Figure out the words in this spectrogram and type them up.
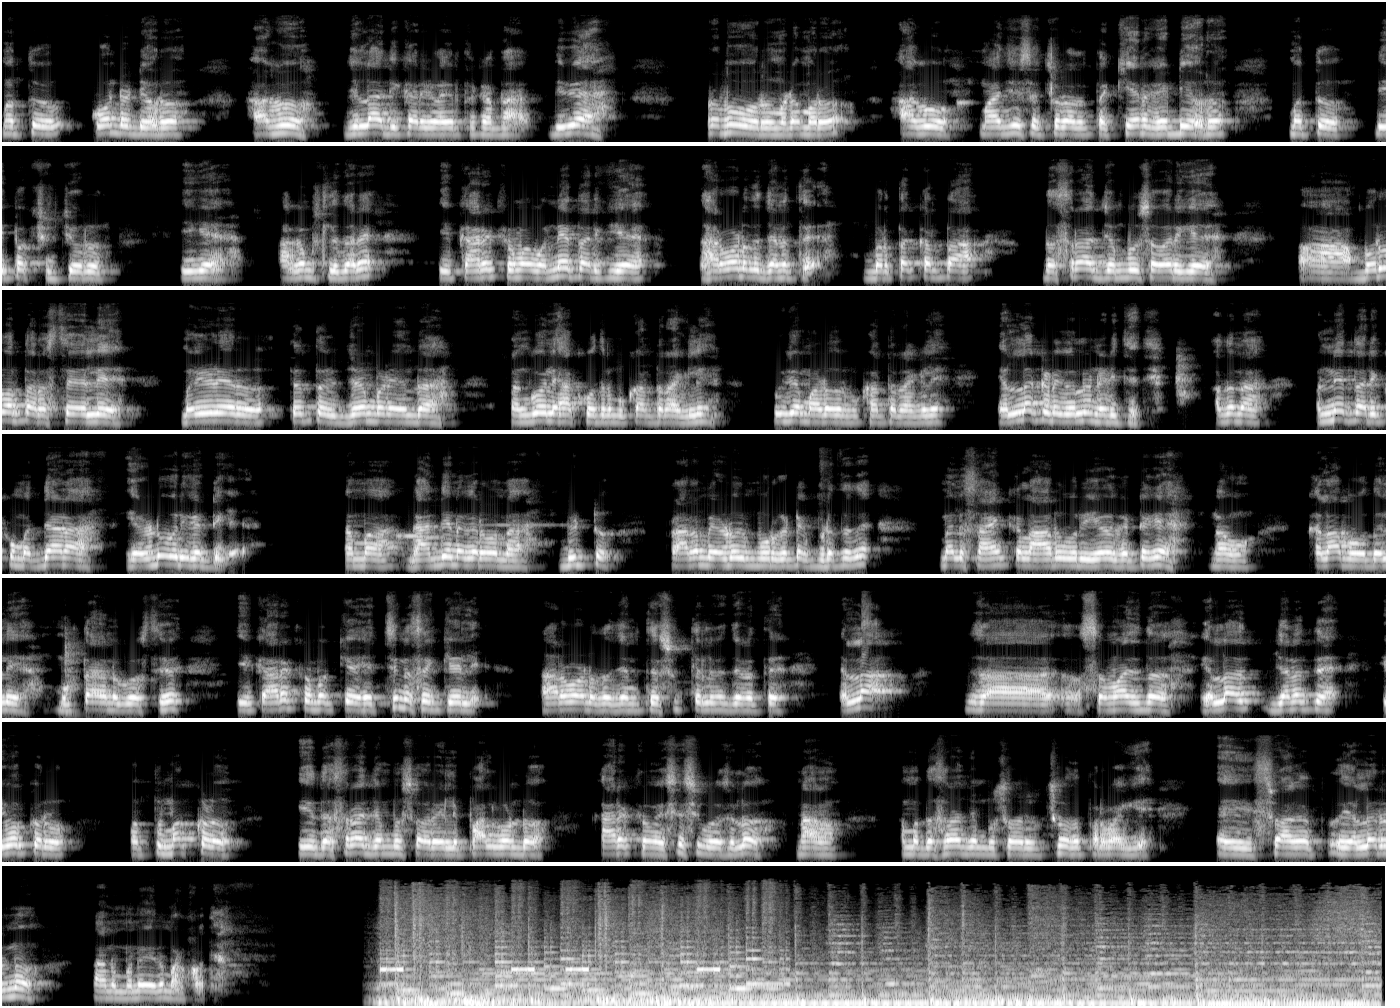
ಮತ್ತು ಕೋನ್ ಅವರು ಹಾಗೂ ಜಿಲ್ಲಾಧಿಕಾರಿಗಳಾಗಿರ್ತಕ್ಕಂಥ ದಿವ್ಯಾ ಪ್ರಭು ಅವರು ಮೇಡಮ್ ಅವರು, ಹಾಗೂ ಮಾಜಿ ಸಚಿವರಾದಂಥ ಕೆ ಆರ್ ರೆಡ್ಡಿ ಅವರು ಮತ್ತು ದೀಪಕ್ ಶುಚಿ ಅವರು ಹೀಗೆ ಆಗಮಿಸಲಿದ್ದಾರೆ. ಈ ಕಾರ್ಯಕ್ರಮ ಒಂದನೇ ತಾರೀಕಿಗೆ ಧಾರವಾಡದ ಜನತೆ ಬರ್ತಕ್ಕಂಥ ದಸರಾ ಜಂಬೂ ಸವಾರಿಗೆ ಬರುವಂಥ ರಸ್ತೆಯಲ್ಲಿ ಮಹಿಳೆಯರು ಅತ್ಯಂತ ವಿಜೃಂಭಣೆಯಿಂದ ರಂಗೋಲಿ ಹಾಕುವುದ್ರ ಮುಖಾಂತರ ಆಗಲಿ ಪೂಜೆ ಮಾಡೋದ್ರ ಮುಖಾಂತರ ಆಗಲಿ ಎಲ್ಲ ಕಡೆಗಳಲ್ಲೂ ನಡೀತೈತಿ. ಅದನ್ನ ಒಂದನೇ ತಾರೀಕು ಮಧ್ಯಾಹ್ನ ಎರಡೂವರೆ ಗಂಟೆಗೆ ನಮ್ಮ ಗಾಂಧಿನಗರವನ್ನು ಬಿಟ್ಟು ಪ್ರಾರಂಭ ಎರಡು ಮೂರು ಗಂಟೆಗೆ ಬಿಡುತ್ತದೆ ಆಮೇಲೆ ಸಾಯಂಕಾಲ ಆರೂವರೆ ಏಳು ಗಂಟೆಗೆ ನಾವು ಕಲಾಭವನದಲ್ಲಿ ಮುಕ್ತಾಯಗೊಳಿಸ್ತೀವಿ ಈ ಕಾರ್ಯಕ್ರಮಕ್ಕೆ ಹೆಚ್ಚಿನ ಸಂಖ್ಯೆಯಲ್ಲಿ ಧಾರವಾಡದ ಜನತೆ, ಸುತ್ತಲಿನ ಜನತೆ, ಎಲ್ಲ ಸಮಾಜದ ಎಲ್ಲ ಜನತೆ, ಯುವಕರು ಮತ್ತು ಮಕ್ಕಳು ಈ ದಸರಾ ಜಂಬೂಸವರಿಯಲ್ಲಿ ಪಾಲ್ಗೊಂಡು ಕಾರ್ಯಕ್ರಮ ಯಶಸ್ವಿಗೊಳಿಸಲು ನಾನು ನಮ್ಮ ದಸರಾ ಜಂಬೂಸವರ ಸವಾರಿ ಉತ್ಸವದ ಪರವಾಗಿ ಈ ಸ್ವಾಗತ ಎಲ್ಲರನ್ನೂ ನಾನು ಮನವಿಯನ್ನು ಮಾಡ್ಕೊಳ್ತೇನೆ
